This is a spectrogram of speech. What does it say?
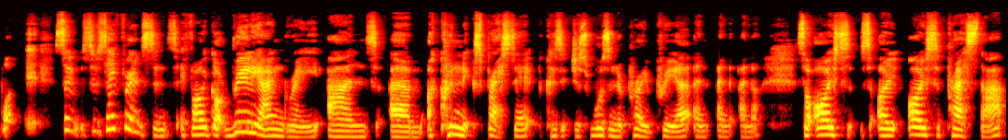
what so so say for instance if i got really angry and um i couldn't express it because it just wasn't appropriate and and and so i i i suppressed that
